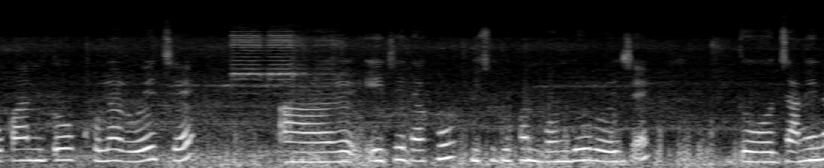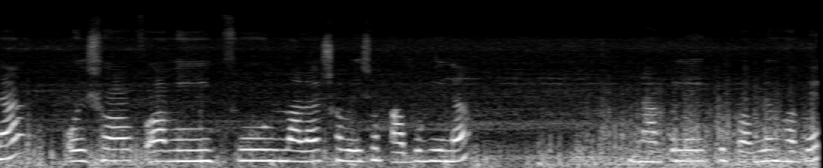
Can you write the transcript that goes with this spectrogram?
দোকান তো খোলা রয়েছে। আর এই যে দেখো কিছু দোকান বন্ধও রয়েছে। তো জানি না ওই সব আমি ফুল মালা সব এইসব পাবো কি না। না পেলে একটু প্রবলেম হবে।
